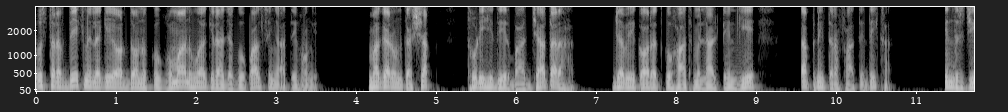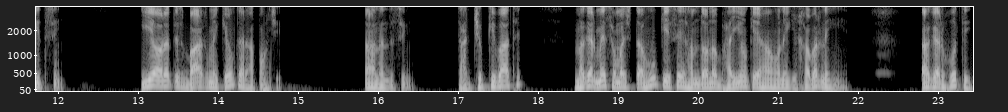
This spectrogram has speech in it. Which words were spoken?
उस तरफ़ देखने लगे और दोनों को गुमान हुआ कि राजा गोपाल सिंह आते होंगे। मगर उनका शक थोड़ी ही देर बाद जाता रहा, जब एक औरत को हाथ में लालटेन लिए अपनी तरफ़ आते देखा। इंद्रजीत सिंह, ये औरत इस बाग में क्यों कर आ पहुँची? आनंद सिंह, ताज्जुब की बात है, मगर मैं समझता हूँ कि इसे हम दोनों भाइयों के यहाँ होने की खबर नहीं है। अगर होती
